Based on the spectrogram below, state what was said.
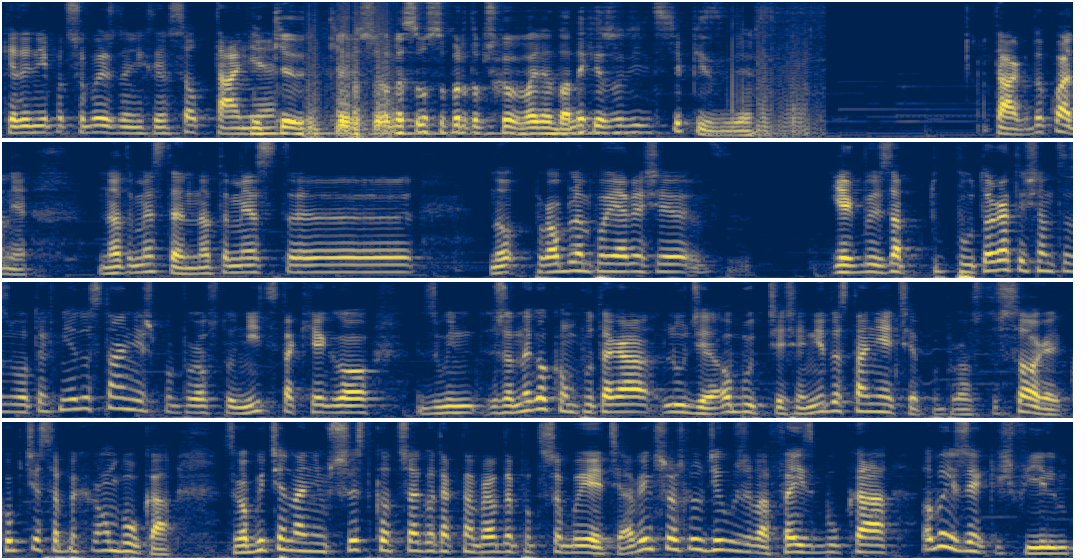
Kiedy nie potrzebujesz do nich, to są tanie. Kiedy, kiedy, one są super do przechowywania danych, jeżeli nic nie piznie. Tak, dokładnie. Natomiast ten, natomiast e, no, problem pojawia się w, jakby za półtora tysiąca złotych nie dostaniesz po prostu nic takiego, win- żadnego komputera, ludzie, obudźcie się, nie dostaniecie po prostu, sorry, kupcie sobie Chromebooka, zrobicie na nim wszystko, czego tak naprawdę potrzebujecie, a większość ludzi używa Facebooka, obejrzy jakiś film,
